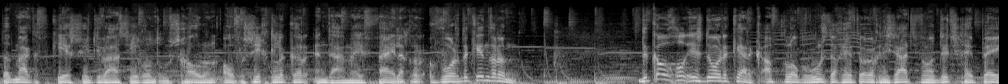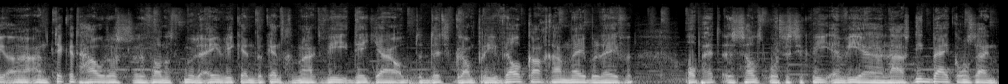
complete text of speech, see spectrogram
Dat maakt de verkeerssituatie rondom scholen overzichtelijker... en daarmee veiliger voor de kinderen. De kogel is door de kerk. Afgelopen woensdag heeft de organisatie van het Dutch GP... eh, aan tickethouders eh, van het Formule 1 weekend bekendgemaakt... wie dit jaar op de Dutch Grand Prix wel kan gaan meebeleven... op het Zandvoortse circuit en wie er helaas niet bij kon zijn.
